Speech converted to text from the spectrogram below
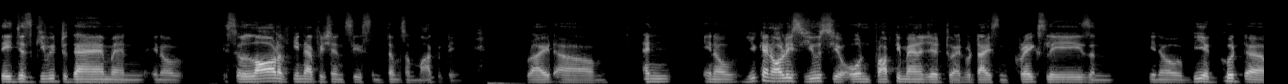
they just give it to them, and you know, it's a lot of inefficiencies in terms of marketing, right? Um, and you know, you can always use your own property manager to advertise in Craigslist and you know be a good uh,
